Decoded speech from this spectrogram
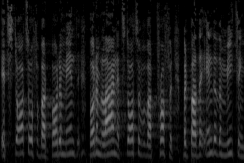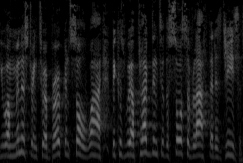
it starts off about bottom end, bottom line. It starts off about profit. But by the end of the meeting, you are ministering to a broken soul. Why? Because we are plugged into the source of life that is Jesus.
